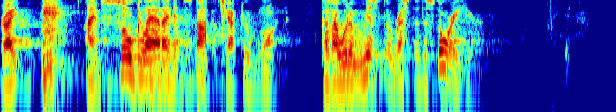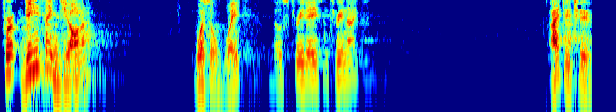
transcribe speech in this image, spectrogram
Right? I am so glad I didn't stop at chapter 1 because I would have missed the rest of the story here. For, do you think Jonah was awake those three days and three nights? I do too.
